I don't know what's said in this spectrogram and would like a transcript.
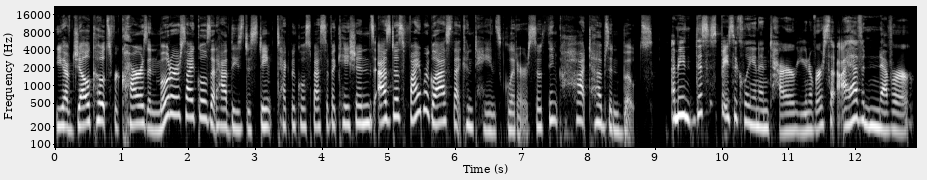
You have gel coats for cars and motorcycles that have these distinct technical specifications, as does fiberglass that contains glitter. So think hot tubs and boats. I mean, this is basically an entire universe that I have never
